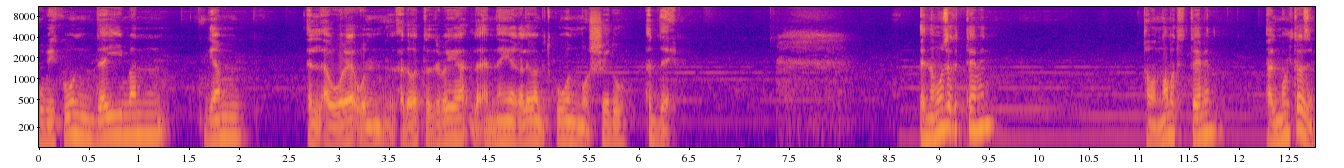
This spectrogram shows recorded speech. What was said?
وبيكون دايما جنب الأوراق والأدوات التدريبية لأن هي غالبا بتكون مرشده الدائم. النموذج الثامن أو النمط الثامن الملتزم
